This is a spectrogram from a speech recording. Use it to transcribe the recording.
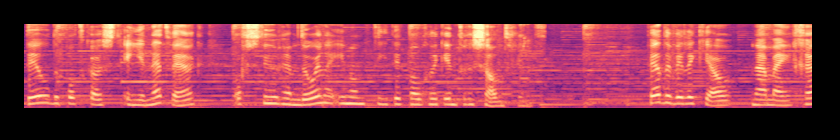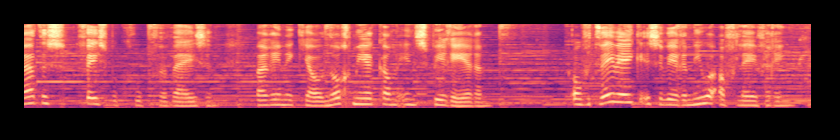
Deel de podcast in je netwerk of stuur hem door naar iemand die dit mogelijk interessant vindt. Verder wil ik jou naar mijn gratis Facebookgroep verwijzen, waarin ik jou nog meer kan inspireren. Over twee weken is er weer een nieuwe aflevering.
